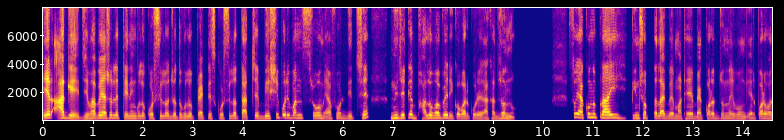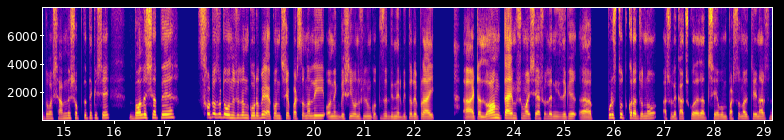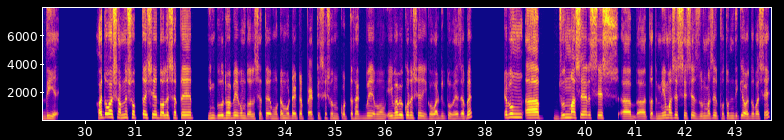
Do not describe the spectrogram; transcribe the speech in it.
এর আগে যেভাবে আসলে ট্রেনিংগুলো করছিল, যতগুলো প্র্যাকটিস করছিল তার চেয়ে বেশি পরিমাণ শ্রম এফোর্ট দিচ্ছে নিজেকে ভালোভাবে রিকভার করে রাখার জন্য। সো এখনও প্রায় তিন সপ্তাহ লাগবে মাঠে ব্যাক করার জন্য এবং এরপরে হয়তোবা সামনের সপ্তাহ থেকে সে দলের সাথে ছোট, ছোট অনুশীলন করবে। এখন সে পার্সোনালি অনেক বেশি অনুশীলন করতেছে। দিনের ভিতরে প্রায় একটা লং টাইম সময় সে আসলে নিজেকে প্রস্তুত করার জন্য আসলে কাজ করে যাচ্ছে এবং পার্সোনাল ট্রেনার দিয়ে। হয়তোবা সামনের সপ্তাহে সে দলের সাথে ইনক্লুড হবে এবং দলের সাথে মোটামুটি একটা প্র্যাকটিস সেশন করতে থাকবে এবং এইভাবে করে সে রিকভার কিন্তু হয়ে যাবে এবং জুন মাসের শেষ বা অর্থাৎ মে মাসের শেষে জুন মাসের প্রথম দিকে হয়তোবা সে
